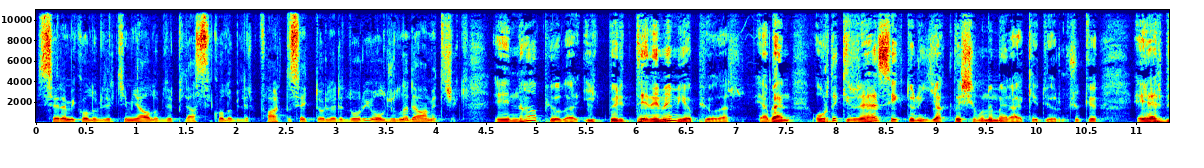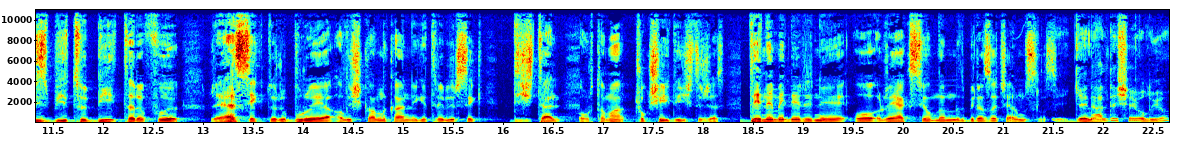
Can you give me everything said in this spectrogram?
Seramik olabilir, kimya olabilir, plastik olabilir. Farklı sektörlere doğru yolculuğuna yoluna devam edecek. E, ne yapıyorlar? İlk böyle deneme mi yapıyorlar? Ya ben oradaki reel sektörün yaklaşımını merak ediyorum. Çünkü eğer biz B2B tarafı reel sektörü buraya alışkanlık haline getirebilirsek dijital ortama çok şey değiştireceğiz. Denemelerini, o reaksiyonlarını biraz açar mısınız? E, genelde şey oluyor.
